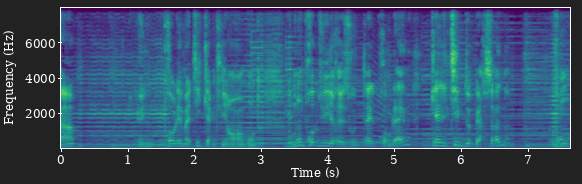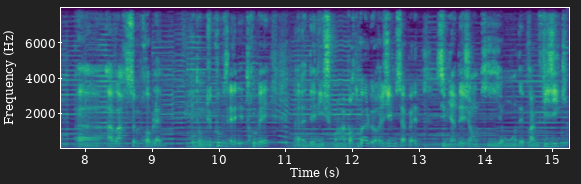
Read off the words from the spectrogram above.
à une problématique qu'un client rencontre. Mon produit résout tel problème, quel type de personnes vont euh, avoir ce problème? Et donc du coup, vous allez trouver euh, des niches. N'importe quoi, le régime, ça peut être si bien des gens qui ont des problèmes physiques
